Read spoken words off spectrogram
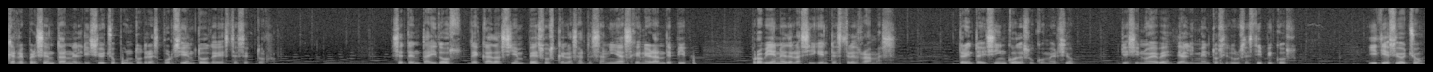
que representan el 18.3% de este sector. 72 de cada 100 pesos que las artesanías generan de PIB proviene de las siguientes tres ramas. 35 de su comercio, 19 de alimentos y dulces típicos y 18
